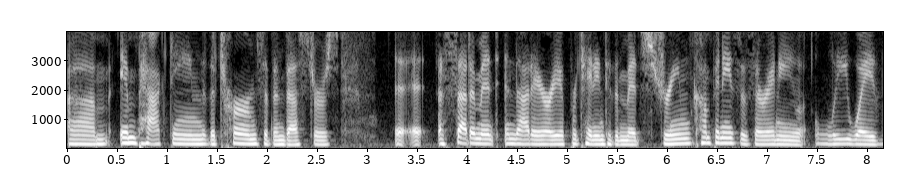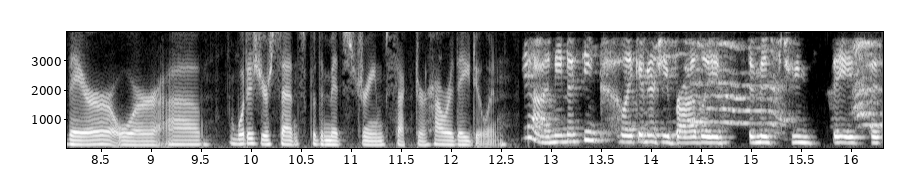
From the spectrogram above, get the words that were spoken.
um, impacting the terms of investors? A sediment in that area pertaining to the midstream companies? Is there any leeway there, or uh, what is your sense for the midstream sector? How are they doing? Yeah, I mean, I think like energy broadly, the midstream space has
